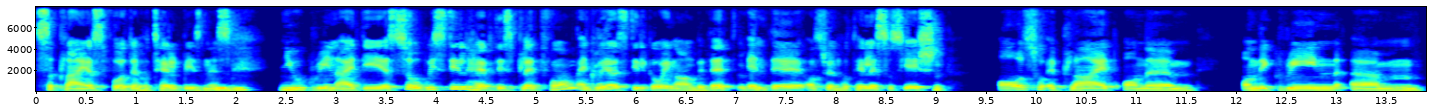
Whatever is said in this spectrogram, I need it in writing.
suppliers for the hotel business. Mm-hmm. New green ideas. So we still have this platform and okay. we are still going on with it. Okay. And the Austrian Hotel Association also applied on um, on the green um,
